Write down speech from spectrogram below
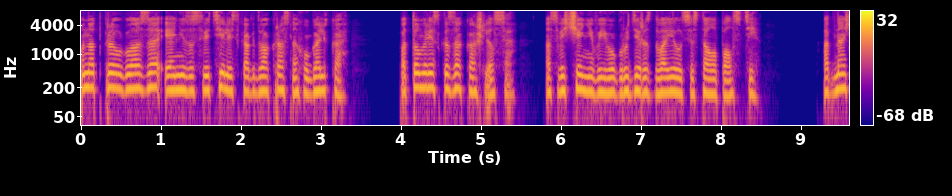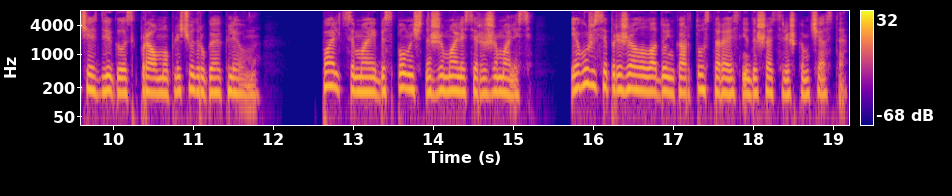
Он открыл глаза, и они засветились, как два красных уголька. Потом резко закашлялся, свечение в его груди раздвоилось и стало ползти. Одна часть двигалась к правому плечу, другая — к левому. Пальцы мои беспомощно сжимались и разжимались. Я в ужасе прижала ладонь к рту, стараясь не дышать слишком часто.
